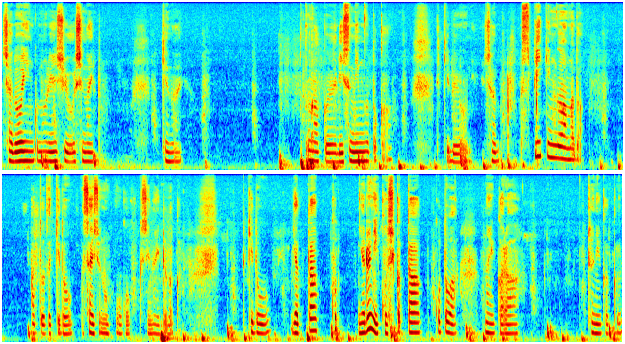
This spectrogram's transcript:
シャドーイングの練習をしないといけない。うまくリスニングとかできるようにシャスピーキングはまだ後だけど最初の方合格しないとだから。だけどやったこやるに越し方ことはないからとにかく。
